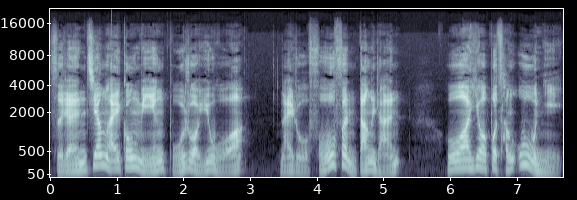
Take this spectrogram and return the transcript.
此人将来功名不弱于我，乃汝福分当然。我又不曾误你，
